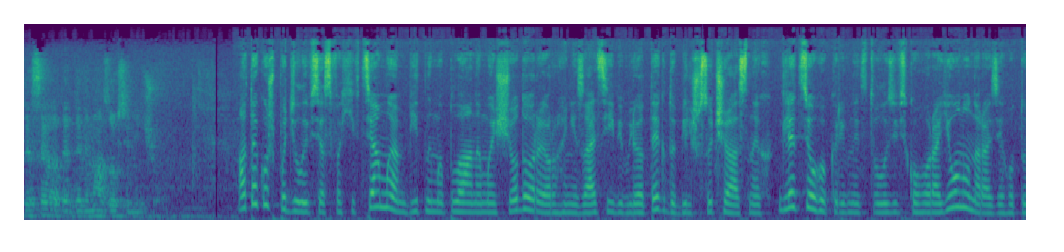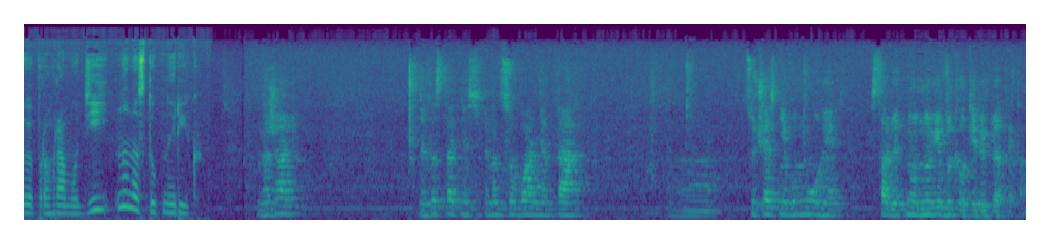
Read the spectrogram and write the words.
де села, де, нема зовсім нічого. А також поділився з фахівцями амбітними планами щодо реорганізації бібліотек до більш сучасних. Для цього керівництво Лозівського району наразі готує програму дій на наступний рік. На жаль, недостатність фінансування та сучасні вимоги ставлять ну, нові виклики бібліотекам.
